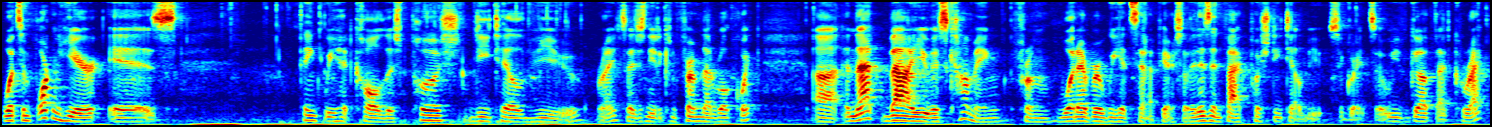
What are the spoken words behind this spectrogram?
what's important here is I think we had called this push detailed view, right? So I just need to confirm that real quick. Uh, and that value is coming from whatever we had set up here. So it is in fact push detail view. So great. So we've got that correct.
